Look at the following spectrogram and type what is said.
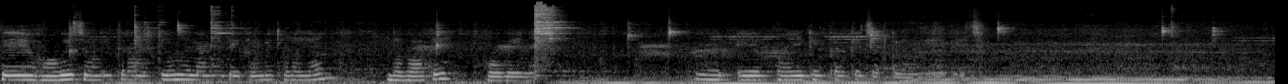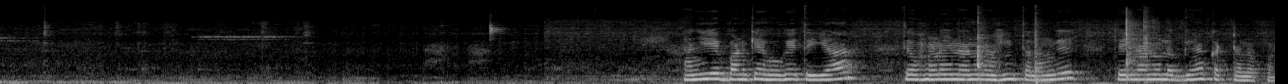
ਤੇ ਹੋ ਗਏ ਚੰਗੀ ਤਰ੍ਹਾਂ ਸਟੀਮ ਇਹਨਾਂ ਨੂੰ ਦੇਖਾਂਗੇ ਥੋੜਾ ਜਿਹਾ ਦਬਾ ਕੇ ਹੋ ਗਏ ਨੇ ਇਹ- ਆਪਾਂ ਇੱਕ ਇੱਕ ਕਰਕੇ ਚੱਕ ਲਵਾਂਗੇ ਇਹਦੇ ਵਿੱਚ ਹਾਂਜੀ, ਇਹ ਬਣ ਕੇ ਹੋ ਗਏ ਤਿਆਰ ਤੇ ਹੁਣ ਇਹਨਾਂ ਨੂੰ ਅਸੀਂ ਤਲਾਂਗੇ ਤੇ ਇਹਨਾਂ ਨੂੰ ਲੱਗੇ ਆ ਕੱਟਣ ਆਪਾਂ।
